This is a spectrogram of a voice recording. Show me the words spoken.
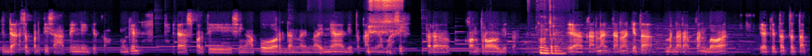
tidak seperti saat ini gitu. Mungkin ya seperti Singapura dan lain-lainnya gitu kan yang masih terkontrol gitu. Kontrol. Ya karena karena kita menerapkan bahwa ya kita tetap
